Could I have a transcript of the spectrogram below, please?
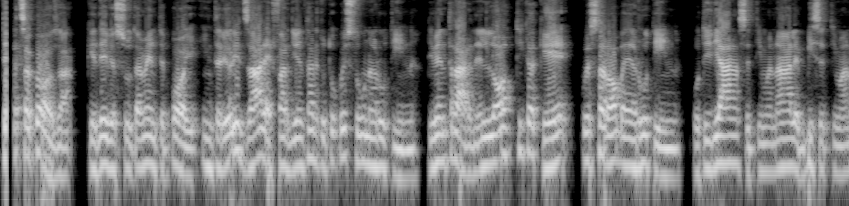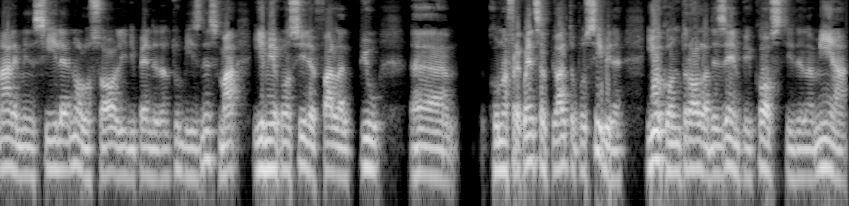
Terza cosa che devi assolutamente poi interiorizzare è far diventare tutto questo una routine, diventare nell'ottica che questa roba è routine, quotidiana, settimanale, bisettimanale, mensile, non lo so, lì dipende dal tuo business, ma il mio consiglio è farla il più, eh, con una frequenza più alta possibile. Io controllo ad esempio i costi della mia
